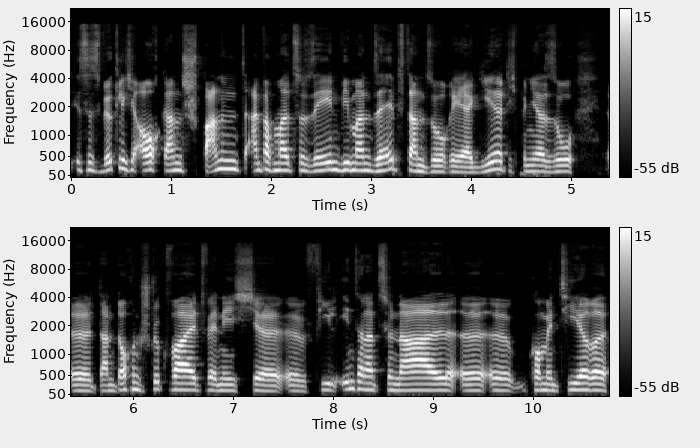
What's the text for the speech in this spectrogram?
ist es wirklich auch ganz spannend, einfach mal zu sehen, wie man selbst dann so reagiert. Ich bin ja so äh, dann doch ein Stück weit, wenn ich äh, äh, viel international äh, äh, kommentiere,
